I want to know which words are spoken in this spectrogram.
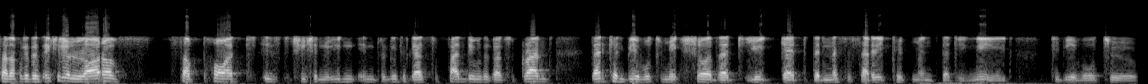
South Africa, there's actually a lot of support institution in, in regards to funding, with regards to grant, that can be able to make sure that you get the necessary equipment that you need to be able to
